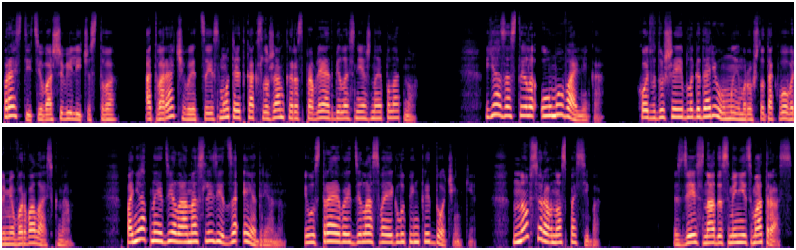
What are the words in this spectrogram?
«Простите, Ваше Величество», отворачивается и смотрит, как служанка расправляет белоснежное полотно. Я застыла у умывальника, хоть в душе и благодарю Мымру, что так вовремя ворвалась к нам. Понятное дело, она следит за Эдрианом и устраивает дела своей глупенькой доченьки. Но все равно спасибо. «Здесь надо сменить матрас».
